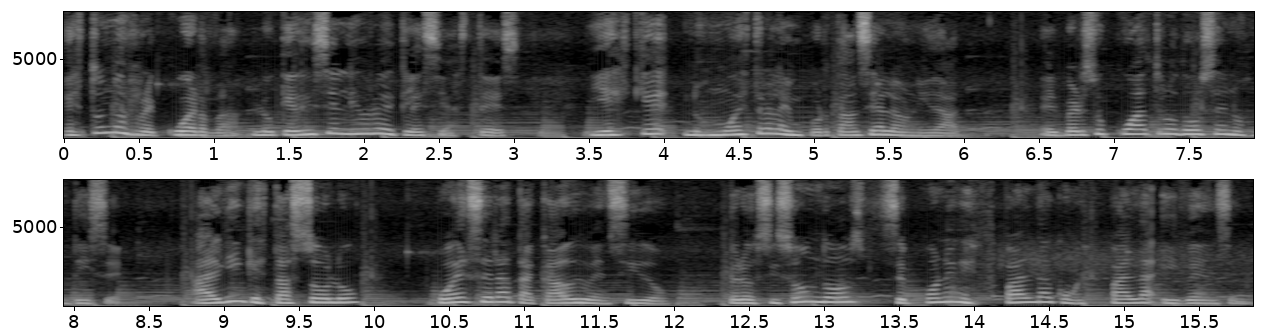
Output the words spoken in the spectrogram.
Esto nos recuerda lo que dice el libro de Eclesiastés, y es que nos muestra la importancia de la unidad. El verso 4.12 nos dice, alguien que está solo puede ser atacado y vencido, pero si son dos, se ponen espalda con espalda y vencen.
